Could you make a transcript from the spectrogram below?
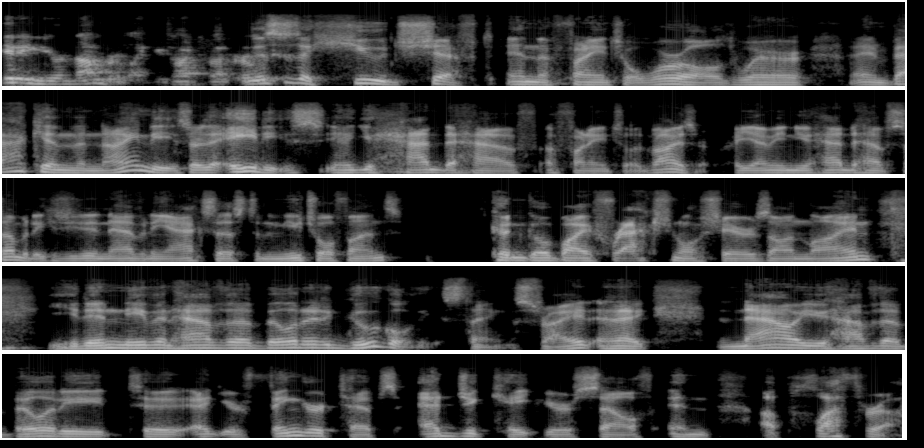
hitting your number like you talked about earlier. This is a huge shift in the financial world where and back in the 90s or the 80s, you know, you had to have a financial advisor. Right? I mean, you had to have somebody because you didn't have any access to the mutual funds. Couldn't go buy fractional shares online. You didn't even have the ability to Google these things, right? And like, now you have the ability to, at your fingertips, educate yourself in a plethora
